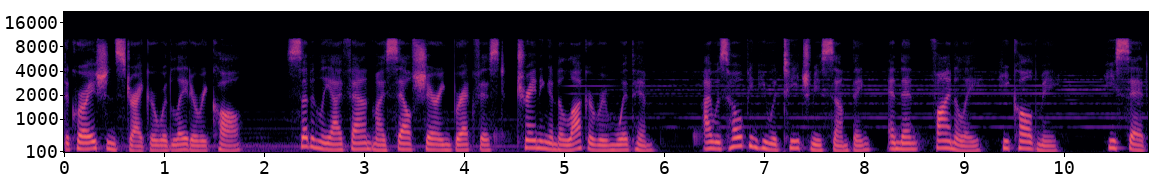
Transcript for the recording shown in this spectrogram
the Croatian striker would later recall. Suddenly, I found myself sharing breakfast, training, in the locker room with him. I was hoping he would teach me something, and then, finally, he called me. He said,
